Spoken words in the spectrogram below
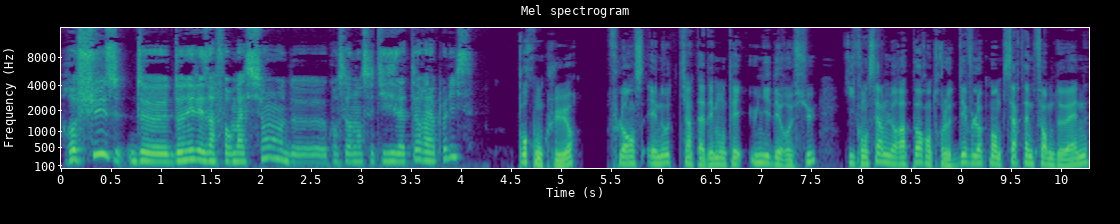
refusent de donner les informations de, concernant cet utilisateur à la police. Pour conclure, Florence Hainaut tient à démonter une idée reçue qui concerne le rapport entre le développement de certaines formes de haine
